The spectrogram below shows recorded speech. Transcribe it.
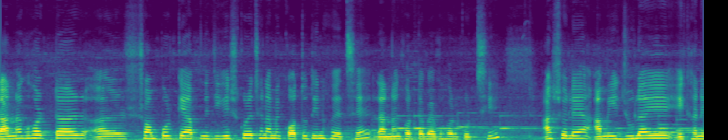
রান্নাঘরটার সম্পর্কে আপনি জিজ্ঞেস করেছেন আমি কতদিন হয়েছে রান্নাঘরটা ব্যবহার করছি। আসলে আমি জুলাইয়ে এখানে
